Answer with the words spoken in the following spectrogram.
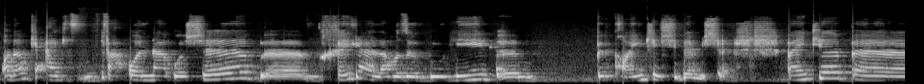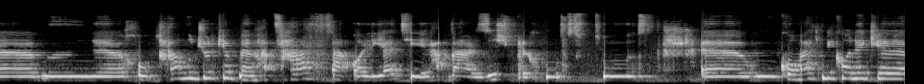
آدم که فعال نباشه خیلی از لحاظ روحی به پایین کشیده میشه. و اینکه خب همونجور که هر فعالیتی ورزش به خصوص کمک می‌کنه که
